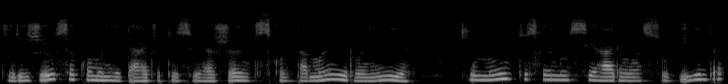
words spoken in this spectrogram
Dirigiu-se à comunidade dos viajantes com tamanha ironia que muitos renunciaram à subida,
